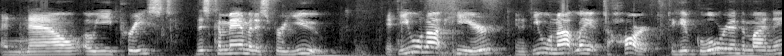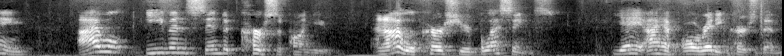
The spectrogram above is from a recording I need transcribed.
And now, O ye priests, this commandment is for you. If ye will not hear, and if ye will not lay it to heart to give glory unto my name, I will even send a curse upon you, and I will curse your blessings. Yea, I have already cursed them,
